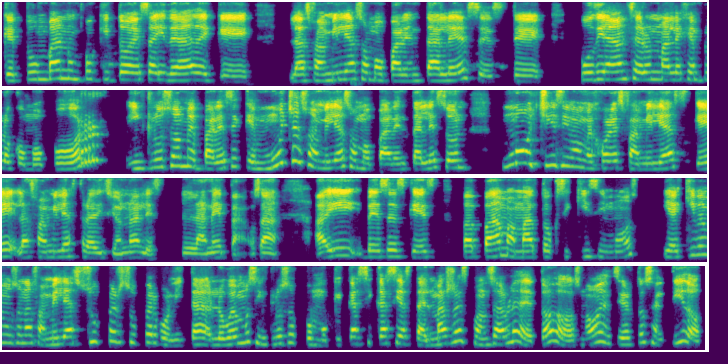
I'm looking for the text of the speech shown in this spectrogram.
que tumban un poquito esa idea de que las familias homoparentales este, pudieran ser un mal ejemplo como por, Incluso me parece que muchas familias homoparentales son muchísimo mejores familias que las familias tradicionales, la neta. O sea, hay veces que es papá, mamá toxiquísimos y aquí vemos una familia súper, súper bonita. Lo vemos incluso como que casi, casi hasta el más responsable de todos, ¿no? En cierto sentido,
